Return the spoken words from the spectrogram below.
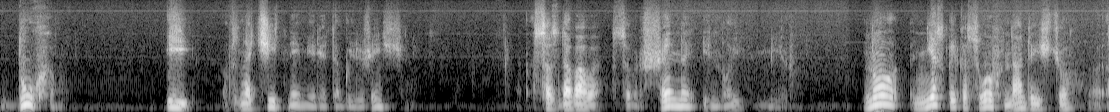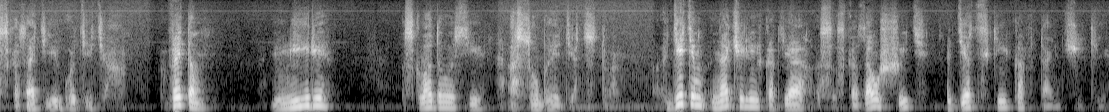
духом, и в значительной мере это были женщины, создавало совершенно иной мир. Но несколько слов надо еще сказать и о детях. В этом мире складывалось и особое детство. Детям начали, как я сказал, шить детские кафтанчики.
